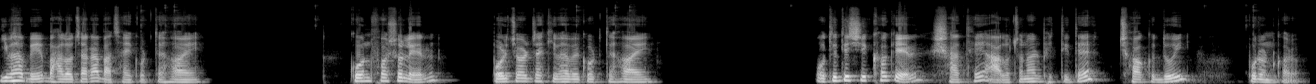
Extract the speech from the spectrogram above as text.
কীভাবে ভালো চারা বাছাই করতে হয়? কোন ফসলের পরিচর্যা কীভাবে করতে হয়? অতিথি শিক্ষকের সাথে আলোচনার ভিত্তিতে ছক দুই পূরণ করো।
